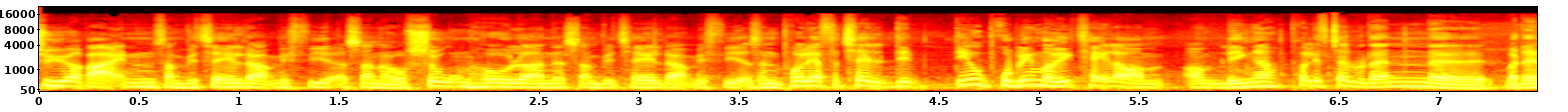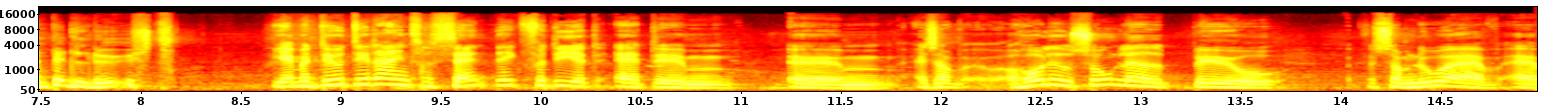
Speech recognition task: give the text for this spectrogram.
Syreregnen, som vi talte om i 80'erne, og ozonhullerne, som vi talte om i 80'erne. Prøv lige at fortælle, det, det er jo problemer, vi ikke taler om, om længere. Prøv lige at fortælle, hvordan, øh, hvordan blev det løst? Jamen, det er jo det, der er interessant, ikke? Fordi at, at øhm, øhm, altså, hullet i ozonlaget blev jo som nu er, er,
